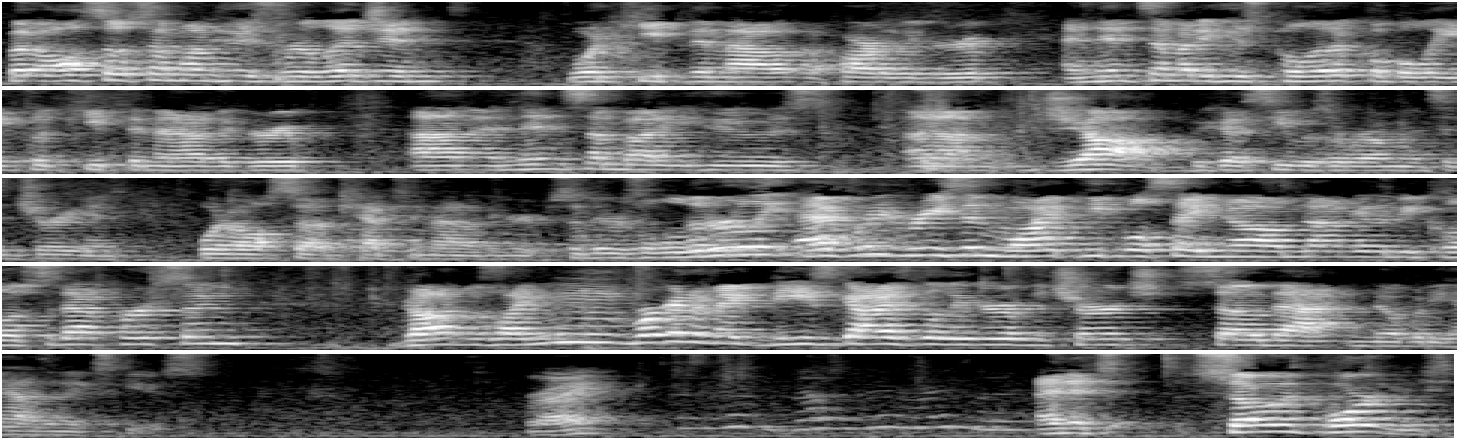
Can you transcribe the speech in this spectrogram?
but also someone whose religion would keep them out a part of the group, and then somebody whose political belief would keep them out of the group, um, and then somebody whose um, job, because he was a Roman centurion, would also have kept him out of the group. So there's literally every reason why people say, no, I'm not going to be close to that person. God was like, mm, we're going to make these guys the leader of the church so that nobody has an excuse. Right? That's good. That's good. And it's so important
